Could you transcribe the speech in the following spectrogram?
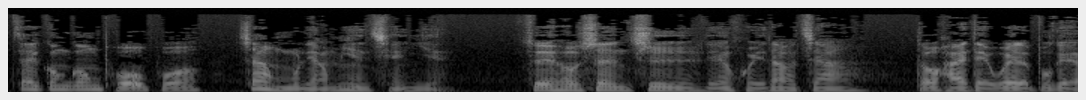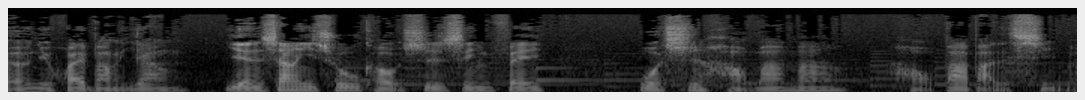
在公公婆婆、丈母娘面前演，最后甚至连回到家，都还得为了不给儿女坏榜样，演上一出口是心非，我是好妈妈。好爸爸的戏码，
